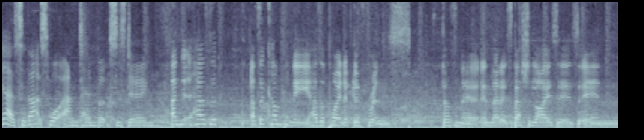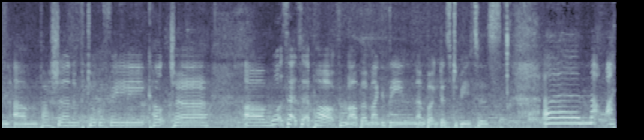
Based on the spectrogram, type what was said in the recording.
Yeah, so that's what Antenne Books is doing. And it has a, as a company, it has a point of difference, doesn't it? In that it specialises in um, fashion and photography, culture. Um, what sets it apart from other magazine and book distributors? Um, I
